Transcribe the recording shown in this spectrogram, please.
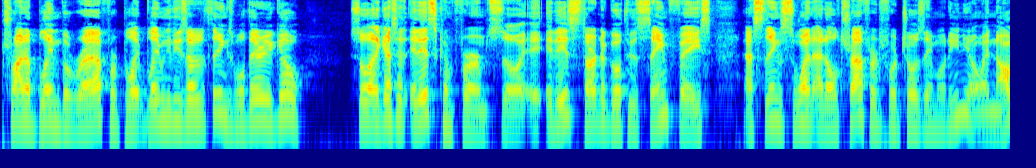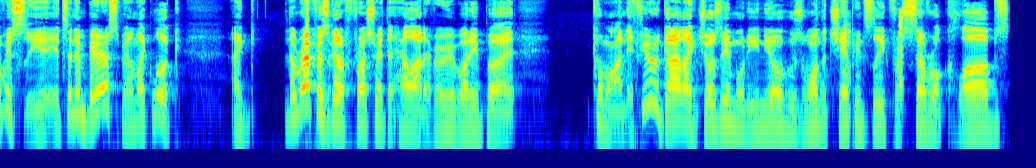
trying to blame the ref or bl- blaming these other things. Well, there you go. So I guess it, it is confirmed. So it, it is starting to go through the same phase as things went at Old Trafford for Jose Mourinho, and obviously it's an embarrassment. I'm like, look, I, the ref is gonna frustrate the hell out of everybody, but come on, if you're a guy like Jose Mourinho, who's won the Champions League for several clubs,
